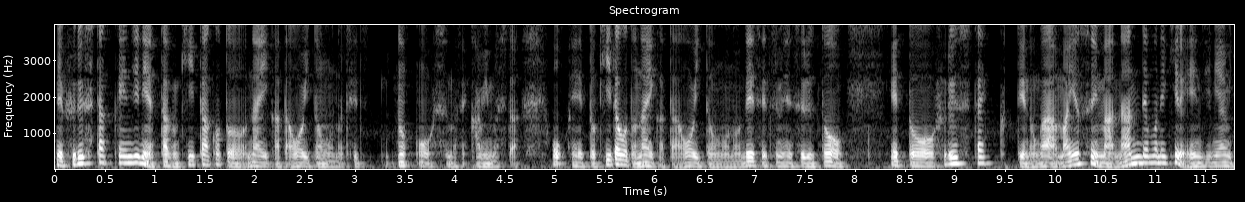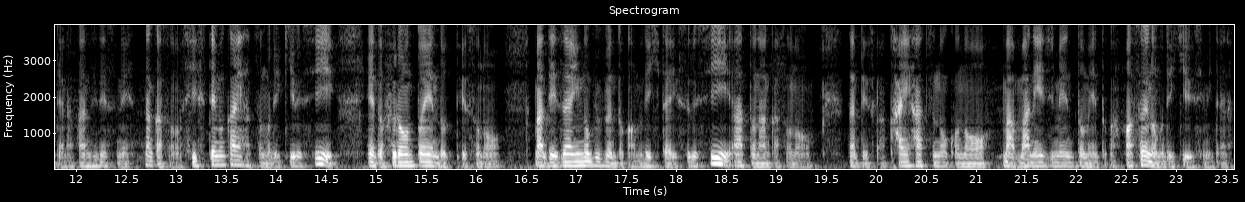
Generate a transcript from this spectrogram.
で、フルスタックエンジニア多分聞いたことない方多いと思うので、のおすいません、噛みました。お、えっと、聞いたことない方多いと思うので説明すると、えっと、フルスタックっていうのが、まあ要するにまあ何でもできるエンジニアみたいな感じですね。なんかそのシステム開発もできるし、えっと、フロントエンドっていうその、まあデザインの部分とかもできたりするし、あとなんかその、なんていうんですか、開発のこの、まあマネジメント面とか、まあそういうのもできるしみたいな。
